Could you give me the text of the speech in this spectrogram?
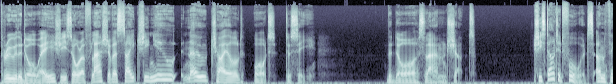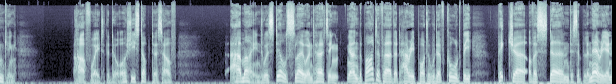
Through the doorway, she saw a flash of a sight she knew no child ought to see. The door slammed shut. She started forwards, unthinking. Halfway to the door, she stopped herself. Her mind was still slow and hurting, and the part of her that Harry Potter would have called the picture of a stern disciplinarian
